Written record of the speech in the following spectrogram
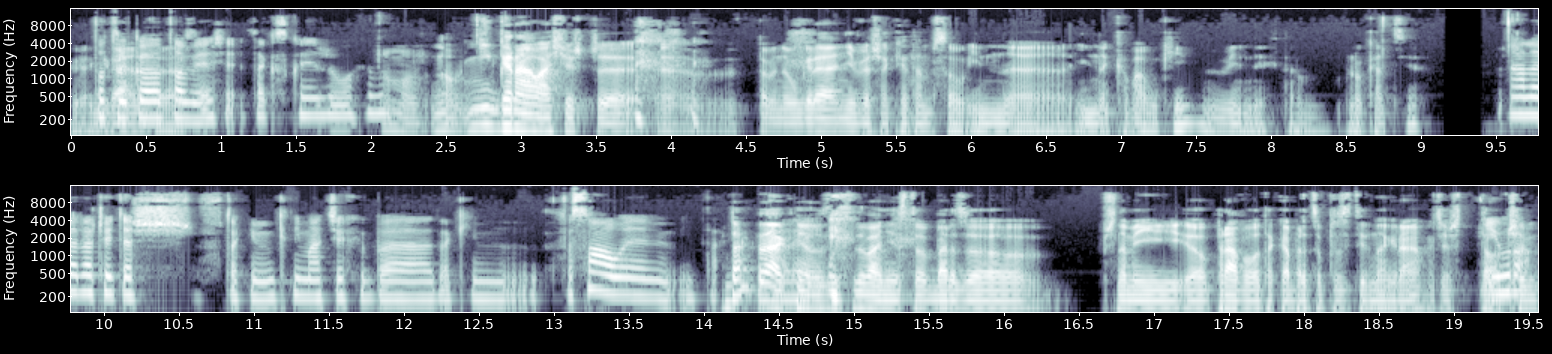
jak To tylko teraz. tobie się tak skojarzyło chyba? No, może. no nie grałaś jeszcze e, w pewną grę, nie wiesz jakie tam są inne, inne kawałki w innych tam lokacjach? Ale raczej też w takim klimacie chyba takim wesołym. Tak, tak, tak nie, zdecydowanie jest to bardzo przynajmniej o prawo taka bardzo pozytywna gra, chociaż to, czym,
